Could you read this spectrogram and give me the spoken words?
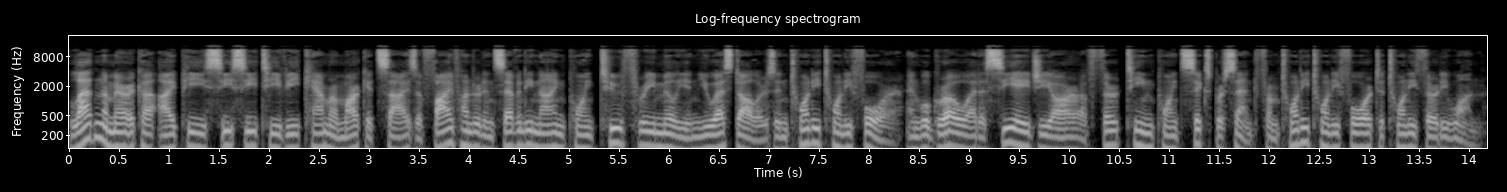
Latin America IP CCTV camera market size of 579.23 million US dollars in 2024 and will grow at a CAGR of 13.6% from 2024 to 2031.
